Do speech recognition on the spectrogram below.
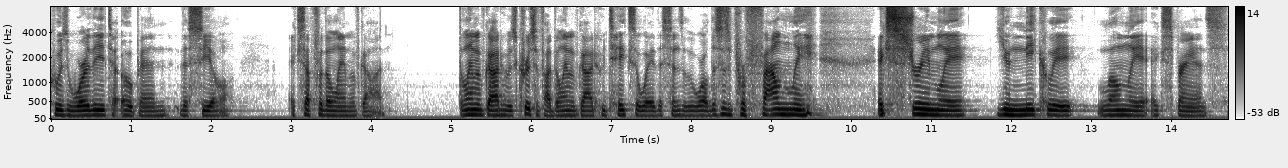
who is worthy to open the seal except for the Lamb of God. The Lamb of God who is crucified, the Lamb of God who takes away the sins of the world. This is a profoundly extremely, uniquely lonely experience,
